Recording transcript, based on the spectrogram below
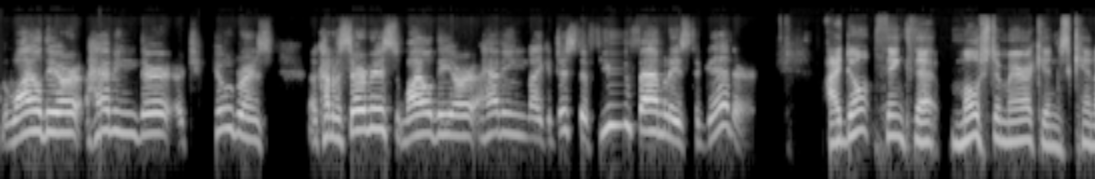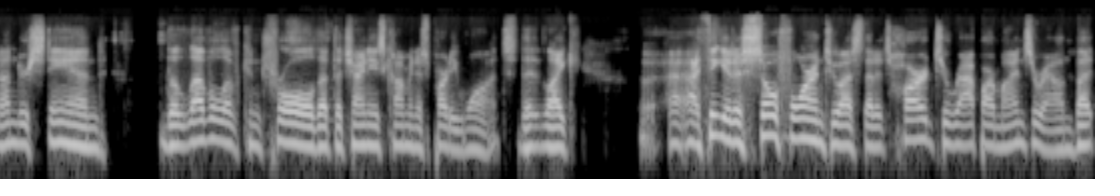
while they are having their children's uh, kind of service, while they are having like just a few families together, I don't think that most Americans can understand the level of control that the Chinese Communist Party wants. That, like, I think it is so foreign to us that it's hard to wrap our minds around. But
